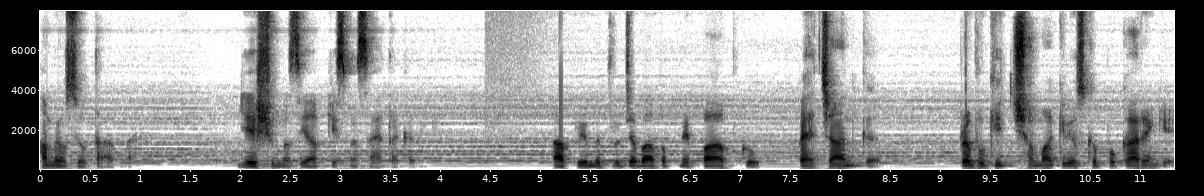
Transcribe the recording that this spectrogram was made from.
हमें उसे उतारना है। यीशु मसीह आपकी इसमें सहायता करेंगे। आप प्रिय मित्र, जब आप अपने पाप को पहचान कर प्रभु की क्षमा के लिए उसको पुकारेंगे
